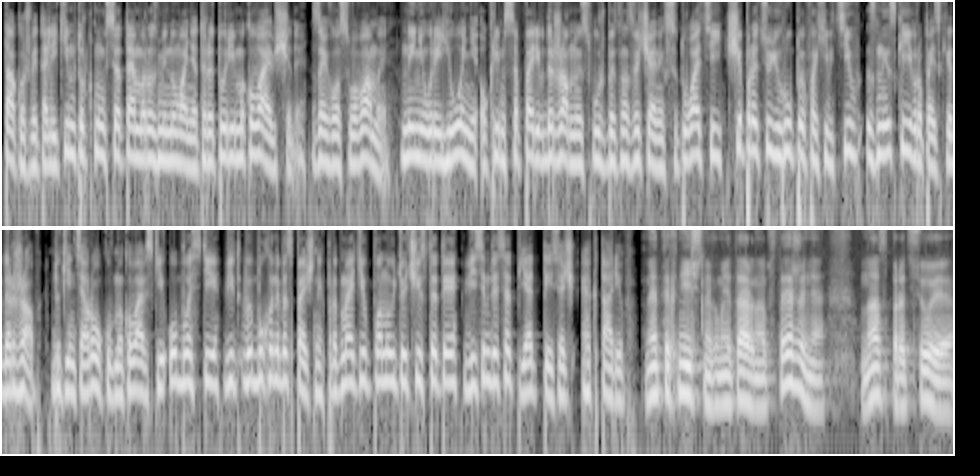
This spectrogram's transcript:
Також Віталій Кім торкнувся теми розмінування території Миколаївщини. За його словами, нині у регіоні, окрім саперів Державної служби з надзвичайних ситуацій, ще працюють групи фахівців з низки європейських держав. До кінця року в Миколаївській області від вибухонебезпечних предметів планують очистити 85 тисяч гектарів. Нетехнічне гуманітарне обстеження у нас працює,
